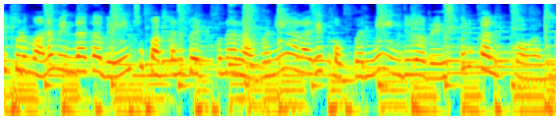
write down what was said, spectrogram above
ఇప్పుడు మనం ఇందాక వేయించి పక్కన పెట్టుకున్న రవ్వని అలాగే కొబ్బరిని ఇందులో వేసుకుని కలుపుకోవాలి.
